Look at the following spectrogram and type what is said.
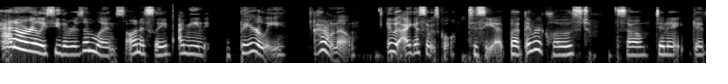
I don't really see the resemblance, honestly. I mean, barely. I don't know. It I guess it was cool to see it, but they were closed. So didn't get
